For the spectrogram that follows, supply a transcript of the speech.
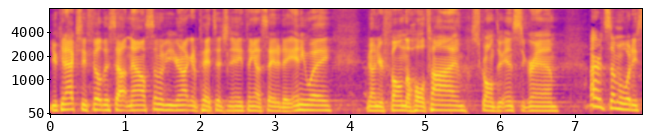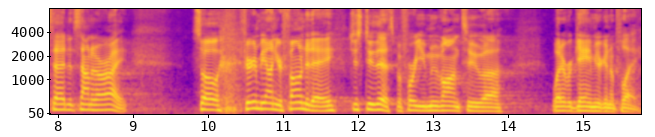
You can actually fill this out now. Some of you, you're not going to pay attention to anything I say today anyway. Be on your phone the whole time, scrolling through Instagram. I heard some of what he said and it sounded all right. So if you're going to be on your phone today, just do this before you move on to uh, whatever game you're going to play.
